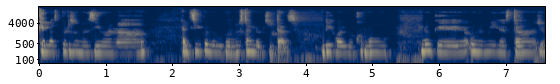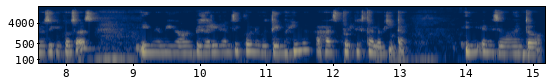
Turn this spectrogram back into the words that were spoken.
que las personas iban al psicólogo cuando están loquitas. Dijo algo como, lo que una amiga está, yo no sé qué cosas, y mi amiga va a empezar a ir al psicólogo, ¿te imaginas? Ajá, es porque está loquita. Y en ese momento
